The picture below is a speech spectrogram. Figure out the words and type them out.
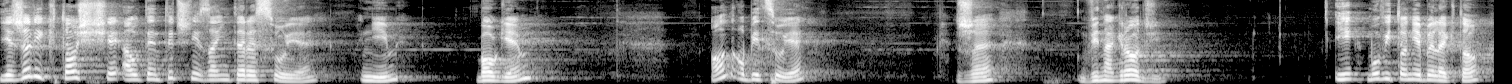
Jeżeli ktoś się autentycznie zainteresuje nim, Bogiem, on obiecuje, że wynagrodzi. I mówi to nie byle kto,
